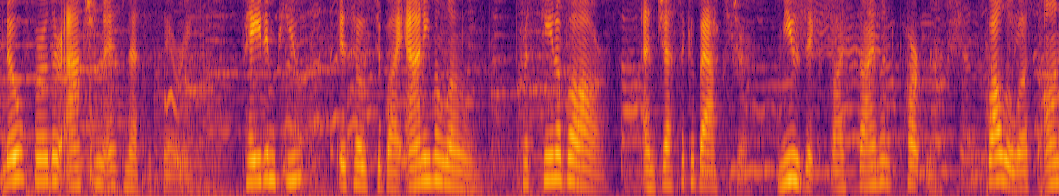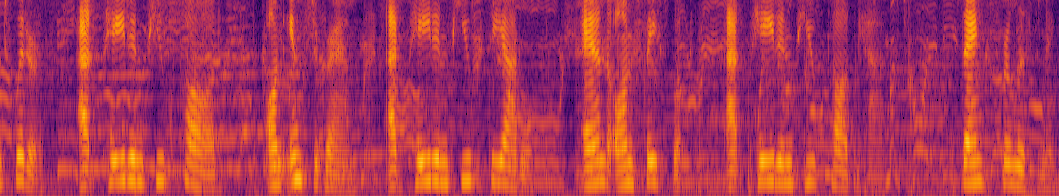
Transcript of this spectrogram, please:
no further action is necessary. Paid in Puke is hosted by Annie Malone, Christina Barr, and Jessica Baxter. Music by Silent Partner. Follow us on Twitter at Paid in Puke Pod, on Instagram at Paid in Puke Seattle, and on Facebook at Paid and Puke Podcast. Thanks for listening.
